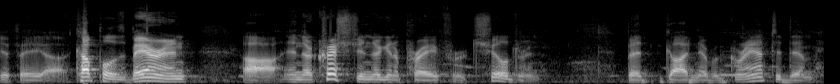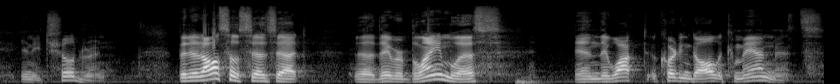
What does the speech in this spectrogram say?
if a couple is barren, uh, and they're Christian, they're going to pray for children. But God never granted them any children. But it also says that uh, they were blameless and they walked according to all the commandments.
